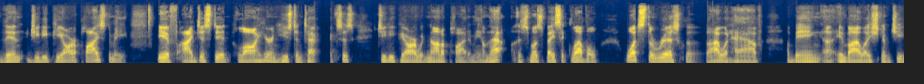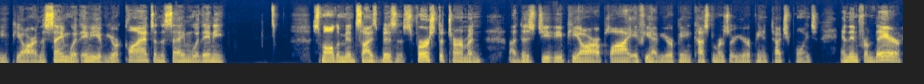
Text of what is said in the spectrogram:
then GDPR applies to me. If I just did law here in Houston, Texas, GDPR would not apply to me. On that, its most basic level, what's the risk that I would have of being uh, in violation of GDPR. And the same with any of your clients, and the same with any small to mid-sized business. First, determine uh, does GDPR apply if you have European customers or European touch points, and then from there,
